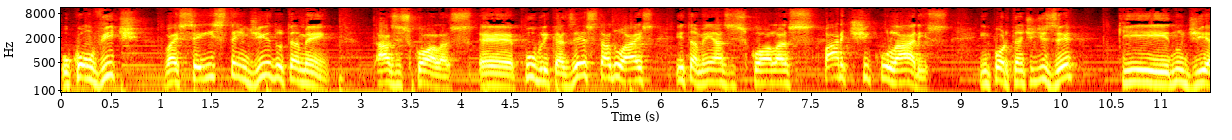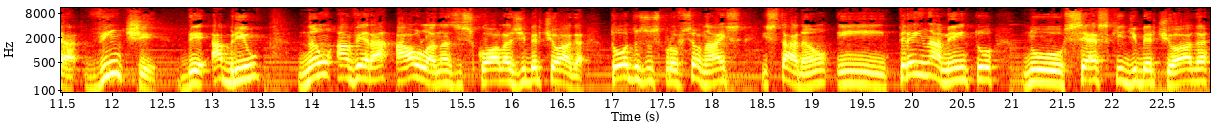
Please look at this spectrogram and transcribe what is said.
O convite vai ser estendido também às escolas eh, públicas estaduais e também às escolas particulares. Importante dizer que no dia 20 de abril não haverá aula nas escolas de Bertioga. Todos os profissionais estarão em treinamento no SESC de Bertioga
